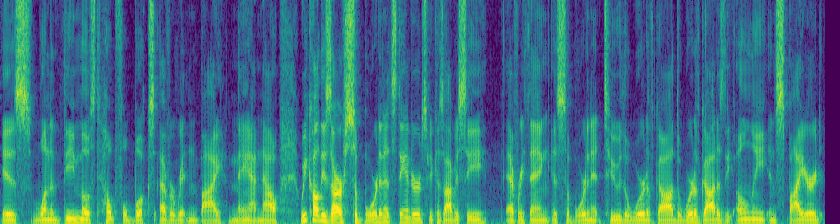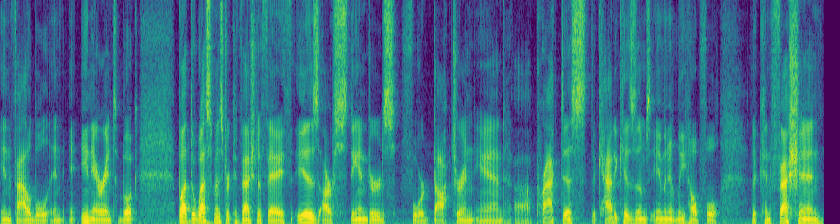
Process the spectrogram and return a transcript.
is one of the most helpful books ever written by man. Now, we call these our subordinate standards because obviously everything is subordinate to the Word of God. The Word of God is the only inspired, infallible, and inerrant book. But the Westminster Confession of Faith is our standards for doctrine and uh, practice. The catechism's eminently helpful. The confession,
